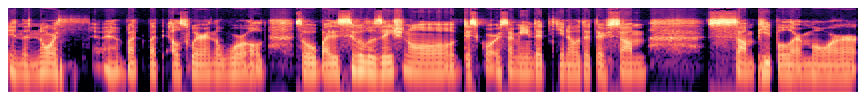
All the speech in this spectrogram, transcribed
in the north uh, but but elsewhere in the world. So by the civilizational discourse i mean that you know that there's some some people are more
